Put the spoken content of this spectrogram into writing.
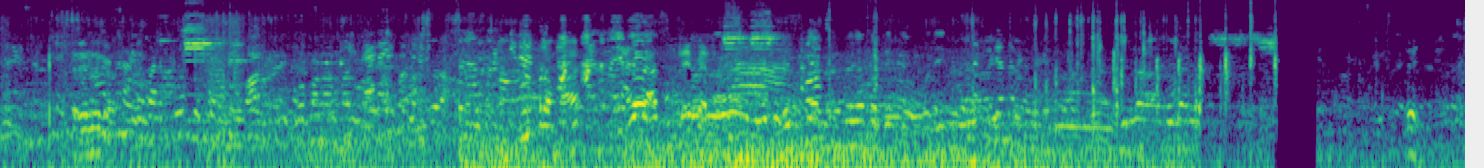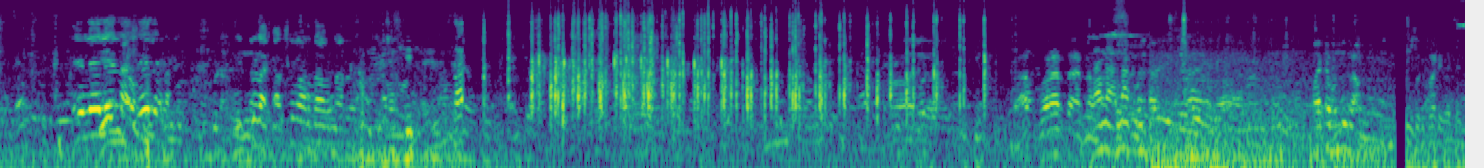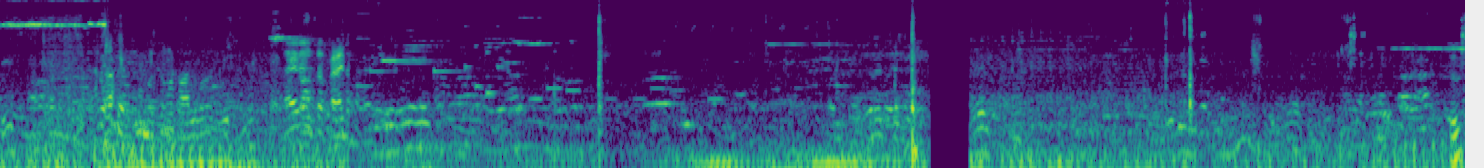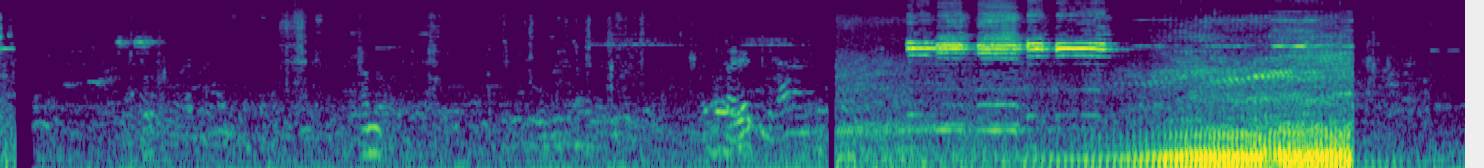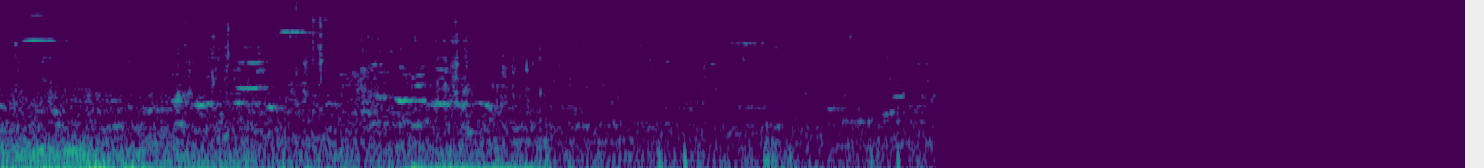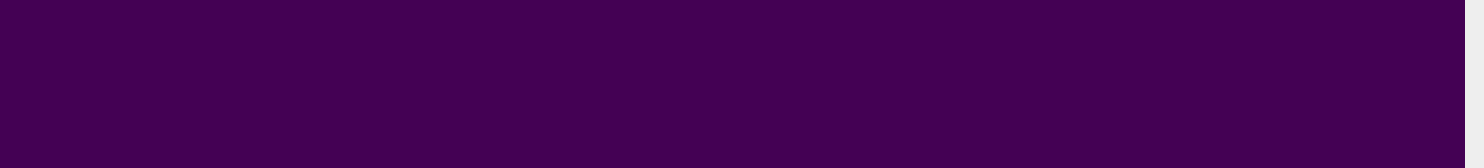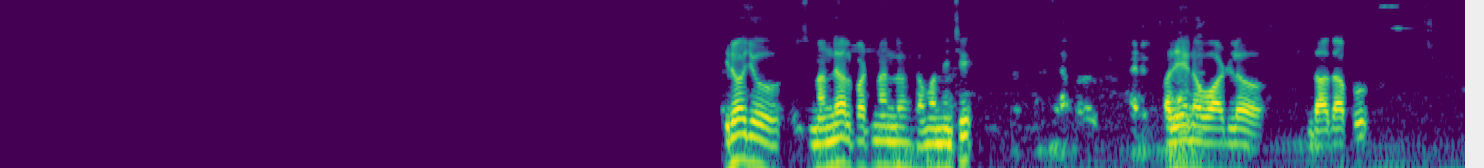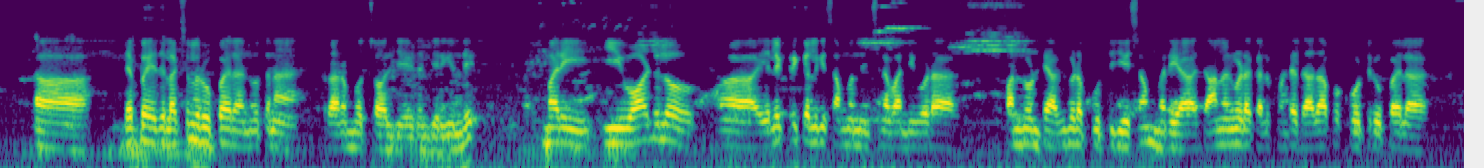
ఓకే కష్టపడతా ఉన్నారు हम ఈరోజు నంద్యాల పట్టణంలో సంబంధించి పదిహేనో వార్డులో దాదాపు డెబ్బై ఐదు లక్షల రూపాయల నూతన ప్రారంభోత్సవాలు చేయడం జరిగింది. మరి ఈ వార్డులో ఎలక్ట్రికల్కి సంబంధించినవన్నీ కూడా పనులు ఉంటే అవి కూడా పూర్తి చేసాం మరి దానిని కూడా కలుపుకుంటే దాదాపు కోటి రూపాయల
